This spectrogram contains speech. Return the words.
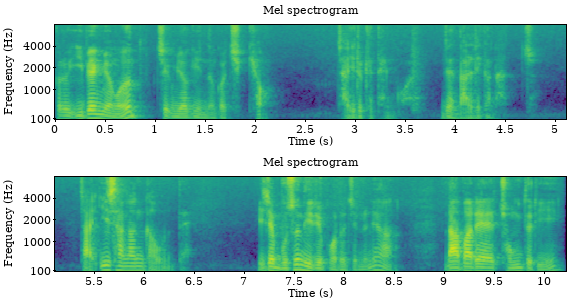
그리고 200명은 지금 여기 있는 거 지켜. 자, 이렇게 된 거예요. 이제 난리가 났죠. 자, 이 상황 가운데 이제 무슨 일이 벌어지느냐? 나발의 종들이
